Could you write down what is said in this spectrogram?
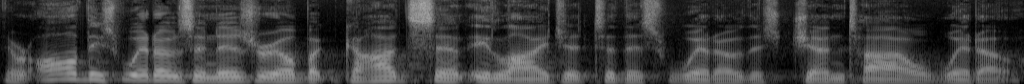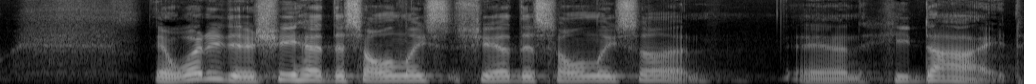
There were all these widows in Israel, but God sent Elijah to this widow, this Gentile widow. And what he did, she had this only, she had this only son, and he died.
